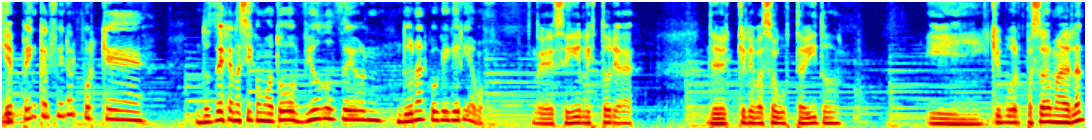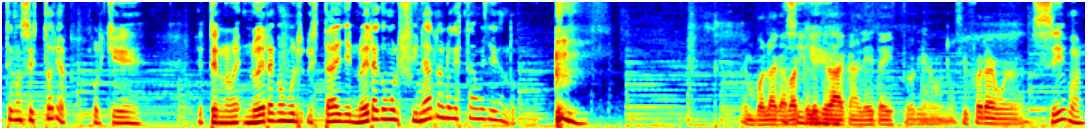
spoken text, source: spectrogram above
Y es penca al final porque nos dejan así como todos viudos de un, de un arco que queríamos. De seguir la historia, de ver qué le pasó a Gustavito y qué pudo haber pasado más adelante con su historia. Porque este no, no era como el, estaba- no era como el final a lo que estábamos llegando. En bola capaz que, le que- queda caleta de historia, weón. Si fuera, weón. Sí, bueno.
